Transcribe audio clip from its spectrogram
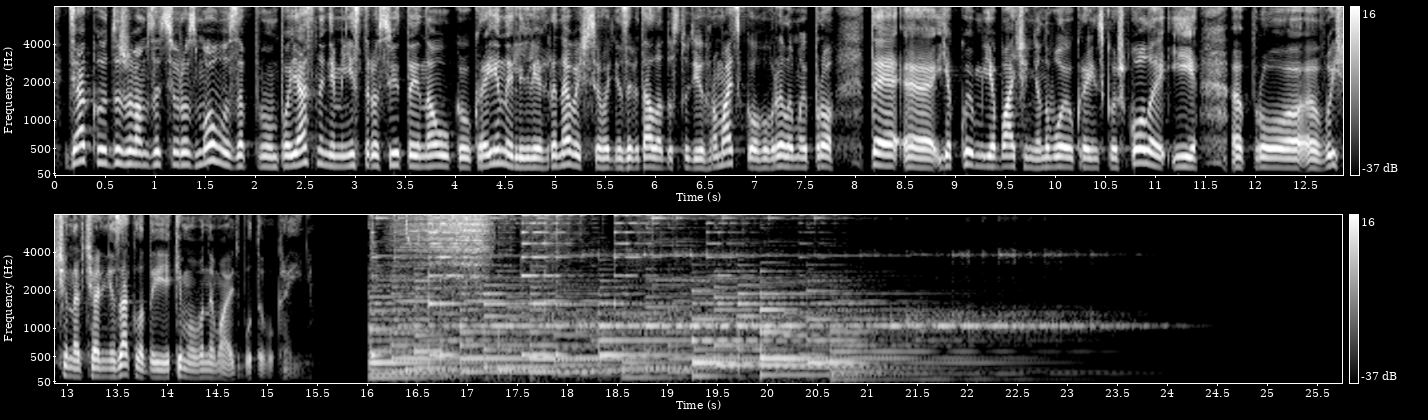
Дякую дуже вам за цю розмову, за пояснення. Міністр освіти і науки України Лілія Гриневич сьогодні завітала до студії громадського. Говорили ми про те, е, яким є бачення нової української школи, і е, про вищі навчальні заклади, якими вони мають бути в Україні.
